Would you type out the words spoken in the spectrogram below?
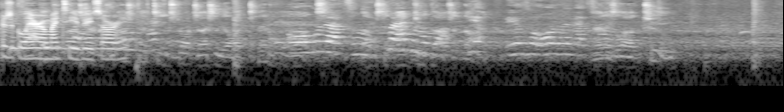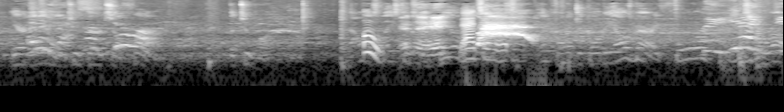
There's a glare on my TV. Sorry. Last 15 starts actually are like 10 home runs. That was in 2009. And he's allowed two here in the inning two-thirds so far. The two-point. Ooh. That's a hit. That's a hit. In front of Jacoby Ellsbury. Four hits in a row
